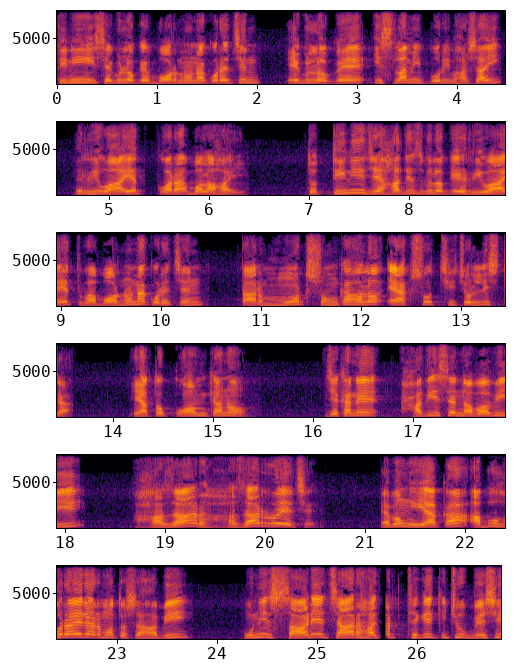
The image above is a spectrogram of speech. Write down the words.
তিনি সেগুলোকে বর্ণনা করেছেন, এগুলোকে ইসলামী পরিভাষায় রিওয়ায়েত করা বলা হয়। তো তিনি যে হাদিসগুলোকে রিওয়ায়েত বা বর্ণনা করেছেন, তার মোট সংখ্যা হলো একশো ছিচল্লিশটা। এত কম কেন? যেখানে হাদিসে নবাবি হাজার হাজার রয়েছে। এবং ইয়াকা আবু হরাইরার মতো সাহাবি, উনি সাড়ে চার হাজার থেকে কিছু বেশি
